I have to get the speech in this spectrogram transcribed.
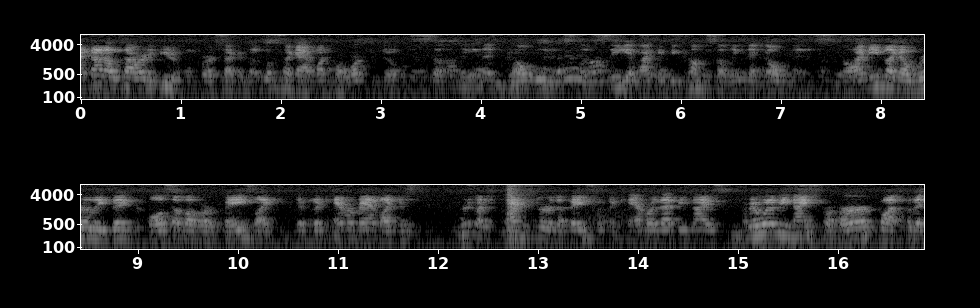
I thought I was already beautiful for a second, but it looks like I have much more work to do. Selena Gomez. Let's see if I can become Selena Gomez. No, I need like a really big close up of her face. Like if the cameraman like just pretty much punched her in the face with the camera, that'd be nice. I mean, it wouldn't be nice for her, but for the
